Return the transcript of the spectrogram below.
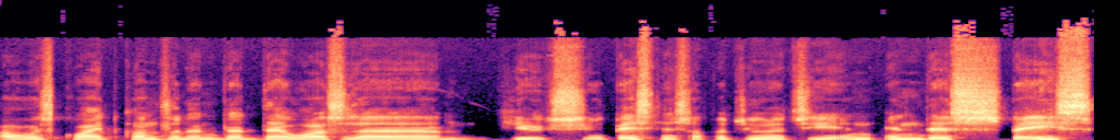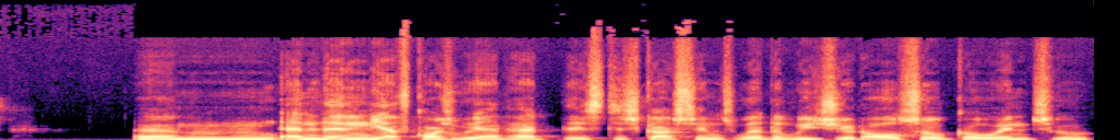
I was quite confident that there was a huge business opportunity in, in this space. Um, and then, yeah, of course, we have had these discussions whether we should also go into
